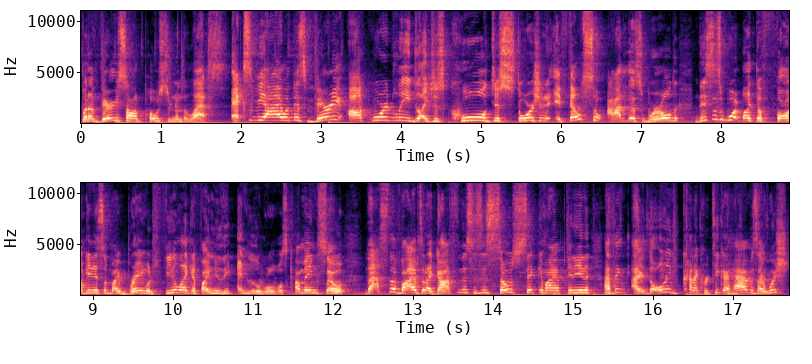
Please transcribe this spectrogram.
but a very solid poster nonetheless. XVI with this very awkwardly, like just cool distortion. It felt so out of this world. This is what like the fogginess of my brain would feel like if I knew the end of the world was coming. So that's the vibes that I got from this. This is so sick in my opinion. I think I, the only kind of critique I have is I wish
